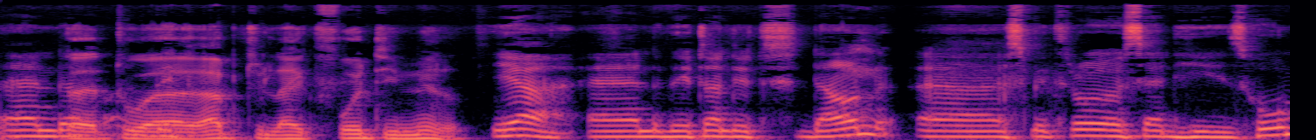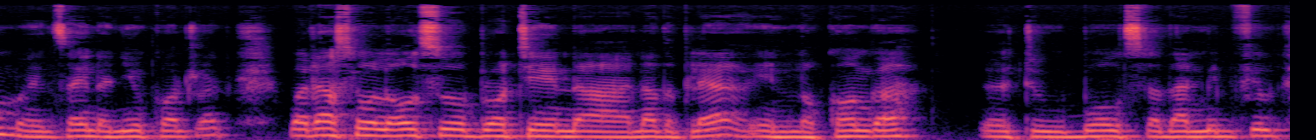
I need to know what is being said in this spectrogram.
And uh, that were up to like forty mil. yeah, and they turned it down. Uh, Smith Rowe said he is home and signed a new contract. But Arsenal also brought in uh, another player in Lokonga uh, to bolster that midfield.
